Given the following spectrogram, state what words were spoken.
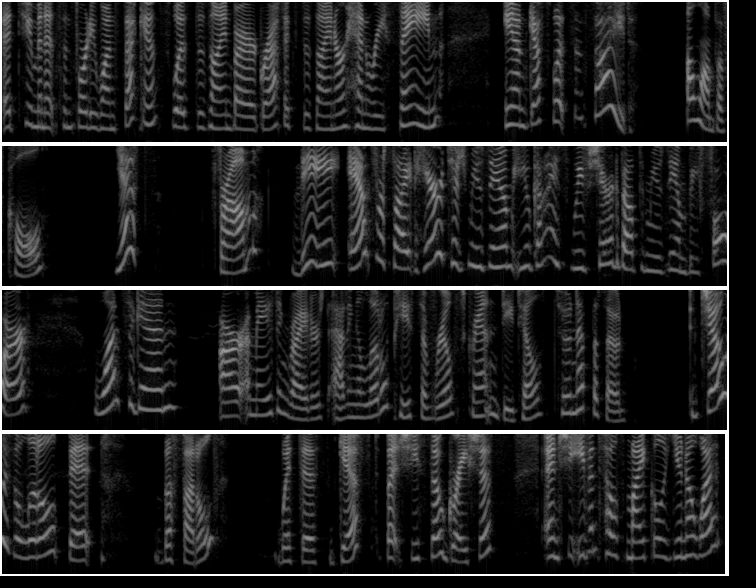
at 2 minutes and 41 seconds was designed by our graphics designer, Henry Sane. And guess what's inside? A lump of coal. Yes, from The Anthracite Heritage Museum. You guys, we've shared about the museum before. Once again, our amazing writers adding a little piece of real Scranton detail to an episode. Jo is a little bit befuddled with this gift, but she's so gracious. And she even tells Michael, you know what?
